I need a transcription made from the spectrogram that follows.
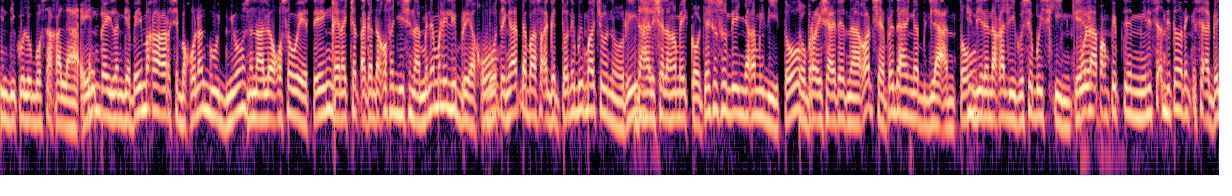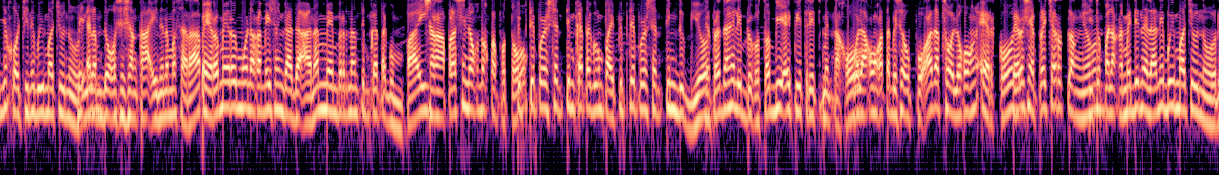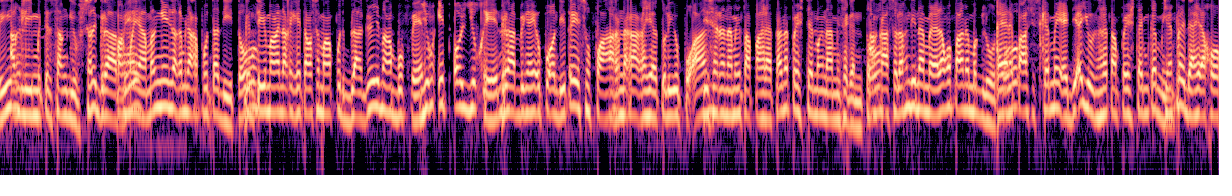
Hindi ko lubos akalain kung kailan gabi makakareceive ako ng good news. Nanalo ako sa wedding. Kaya nagchat agad ako sa GC namin na malilibre ako. Buti nga at nabasa agad to ni Boy Machunori. Dahil siya lang ang may kotse, susundin niya kami dito. Sobrang excited na ako at syempre dahil nga biglaan to. Hindi na nakaligo si Boy Skincare. Wala pang 15 minutes, andito na rin kasi agad yung kotse ni Boy Machunori. May alam daw kasi siyang kainan na masarap. Pero meron muna kami isang dadaanan, member ng Team Katagumpay. Siya nga pala sinoknok pa po to. 50% Team Katagumpay, 50% Team Dugyot. Syempre dahil libre ko to, VIP treatment ako. Wala akong katabi sa upuan at solo ko ang aircon. Pero syempre charot lang yun. Dito pala kami dinala ni Boy Machunori. Ang limited sang gyupsal, grabe. Pang mayaman, ngayon lang kami nakapunta dito. Ganito yung mga nakikita ko sa mga food vlogger, yung mga buffet. Yung eat all you can. Grabe nga yung upuan dito eh, so far. Parang nakakahiya tuloy upuan. Di sana namin papahalata na first time lang namin sa ganito. Ang kaso lang, hindi namin alam kung paano magluto. Kaya nagpasis kami, eh di ayun, halatang first time kami. Siyempre dahil ako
